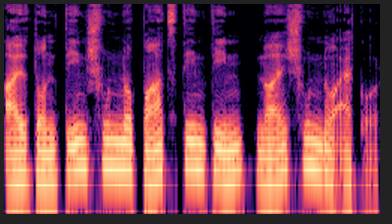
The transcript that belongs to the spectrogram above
আয়তন তিন শূন্য পাঁচ তিন তিন নয় শূন্য একর।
